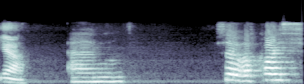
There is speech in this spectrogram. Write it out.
Yeah. Um, so, of course,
